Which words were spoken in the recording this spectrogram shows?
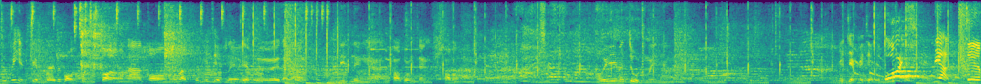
คือไม่เห็นเจ็บเลยไปบอกทุกคนต่อหน้ากองว่าแบบผมไม่เจ็บเลย เจ็บเลย แต่ว่านิดนึงอะ ขอกำลังใจขอแบบโอ้ยมาจูบทำไมเนี่ย ไม่เจ็บไม่เจ็บไม่เจ็บโอ๊ยเนี่ยเจ็บ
